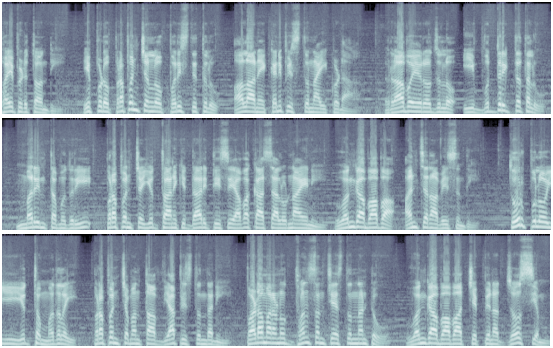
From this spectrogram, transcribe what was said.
భయపెడుతోంది. ఇప్పుడు ప్రపంచంలో పరిస్థితులు అలానే కనిపిస్తున్నాయి కూడా. రాబోయే రోజుల్లో ఈ ఉద్రిక్తతలు మరింత ముదిరి ప్రపంచ యుద్ధానికి దారితీసే అవకాశాలున్నాయని వంగాబాబా అంచనా వేసింది. తూర్పులో ఈ యుద్ధం మొదలై ప్రపంచమంతా వ్యాపిస్తుందని పడమరను ధ్వంసం చేస్తుందంటూ వంగాబాబా చెప్పిన జోస్యం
